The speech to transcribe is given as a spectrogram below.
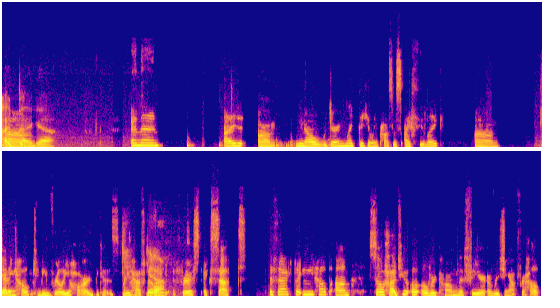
I um, bet yeah. and then i um you know during like the healing process i feel like um getting help can be really hard because you have to yeah. like first accept the fact that you need help. Um so, how do you o- overcome the fear of reaching out for help?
